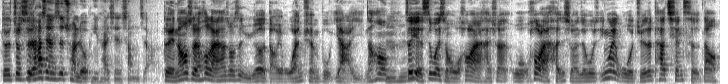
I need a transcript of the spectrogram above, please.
对，就是他现在是串流平台先上架。对，然后所以后来他说是娱乐导演，完全不讶异。然后嗯这也是为什么我后来还算，我后来很喜欢这部，因为我觉得它牵扯到，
